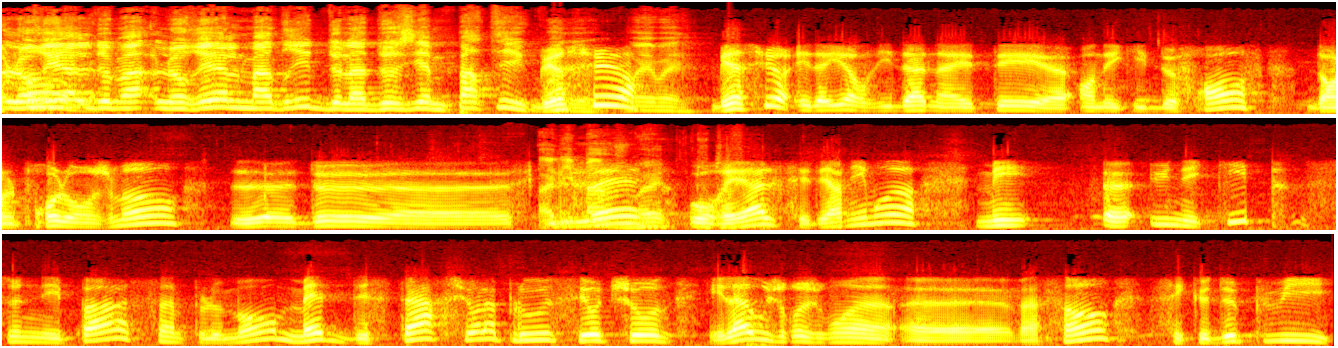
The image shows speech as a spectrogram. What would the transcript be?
le. Real de Ma- le Real Madrid de la deuxième partie. quoi. Bien sûr, Oui, oui. bien sûr. Et d'ailleurs, Zidane a été euh, en équipe de France dans le prolongement de, de, euh, ce qu'il fait ouais. au Real ces derniers mois. Mais euh, une équipe, ce n'est pas simplement mettre des stars sur la pelouse, c'est autre chose. Et là où je rejoins euh, Vincent, c'est que depuis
